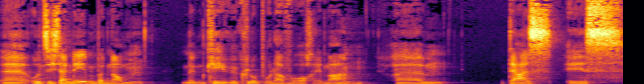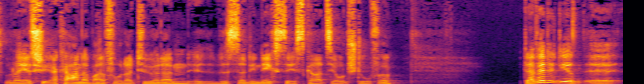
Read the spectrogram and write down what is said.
äh, und sich daneben benommen, mit dem Kegelclub oder wo auch immer, ähm, das ist, oder jetzt steht ja Karneval vor der Tür, dann ist da die nächste Eskalationsstufe. Da werdet ihr, äh,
